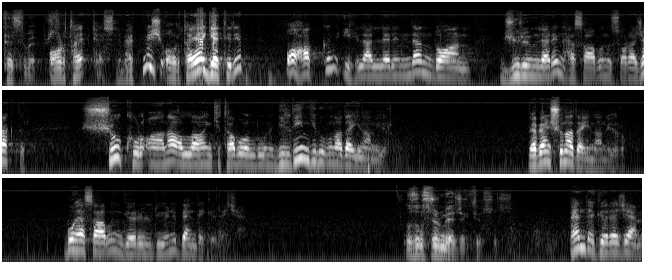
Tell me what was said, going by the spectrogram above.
teslim etmiş. ortaya teslim etmiş, ortaya getirip o hakkın ihlallerinden doğan cürümlerin hesabını soracaktır. Şu Kur'an'a Allah'ın kitabı olduğunu bildiğim gibi buna da inanıyorum. Ve ben şuna da inanıyorum. Bu hesabın görüldüğünü ben de göreceğim. Uzun sürmeyecek diyorsunuz. Ben de göreceğim.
